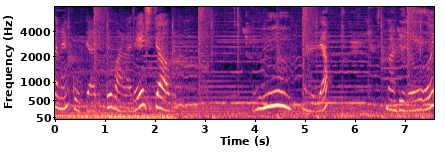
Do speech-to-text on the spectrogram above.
നോക്കണേ കൂട്ടുകാർക്ക് വളരെ ഇഷ്ടമാകും നല്ല മധുരവും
